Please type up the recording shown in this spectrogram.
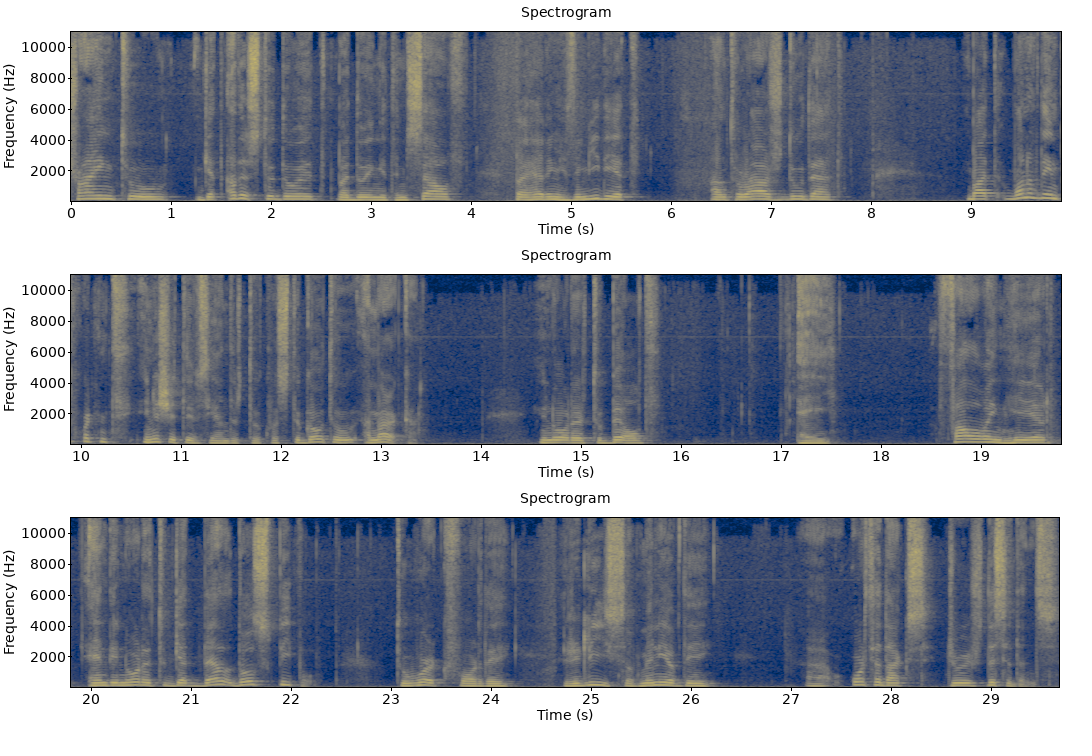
trying to get others to do it, by doing it himself, by having his immediate entourage do that. But one of the important initiatives he undertook was to go to America in order to build a following here and in order to get those people to work for the release of many of the uh, Orthodox Jewish dissidents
